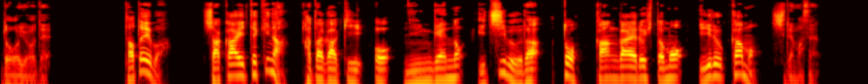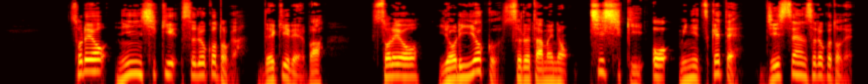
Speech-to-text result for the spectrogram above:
同様で、例えば社会的な肩書きを人間の一部だと考える人もいるかもしれません。それを認識することができれば、それをより良くするための知識を身につけて実践することで、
